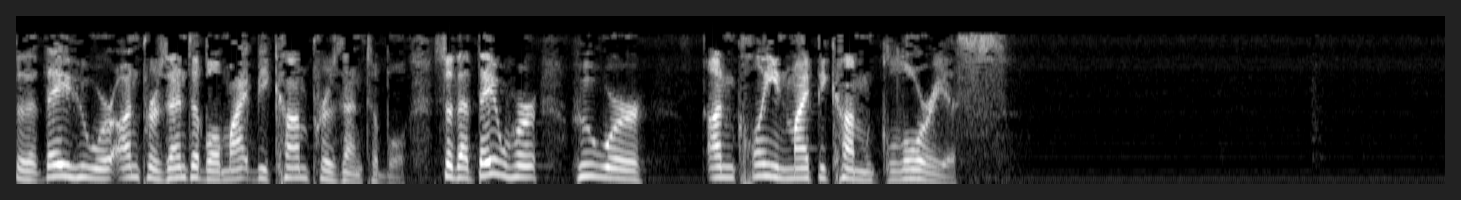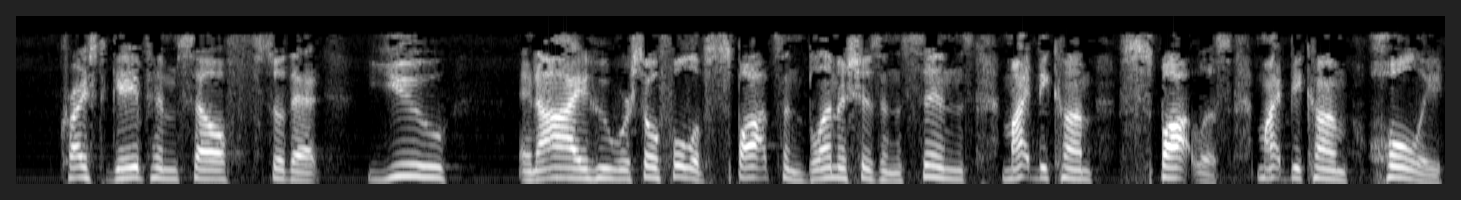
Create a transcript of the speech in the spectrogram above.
So that they who were unpresentable might become presentable. So that they were, who were unclean might become glorious. Christ gave himself so that you and I, who were so full of spots and blemishes and sins, might become spotless, might become holy,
